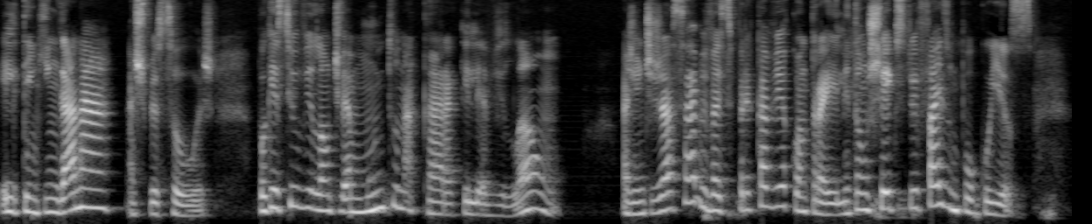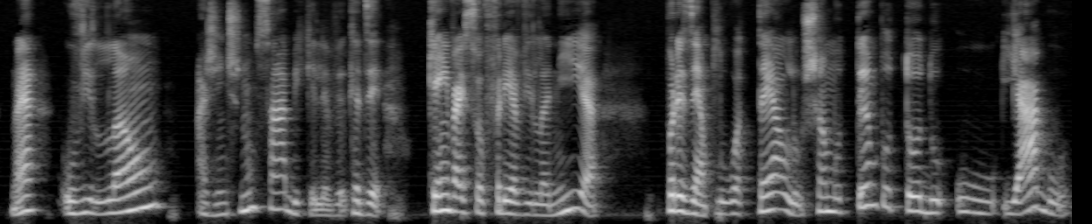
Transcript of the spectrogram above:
Ele tem que enganar as pessoas. Porque se o vilão tiver muito na cara que ele é vilão, a gente já sabe, vai se precaver contra ele. Então Shakespeare faz um pouco isso, né? O vilão a gente não sabe que ele é. Quer dizer, quem vai sofrer a vilania, por exemplo, o Otelo chama o tempo todo o Iago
